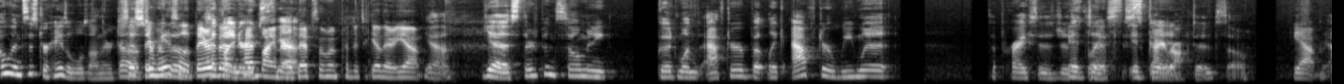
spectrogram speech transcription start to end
Oh, and Sister Hazel was on there. Duh. Sister they Hazel. The They're headliners. the headliner. Yeah. That's the one put it together. Yeah. yeah. Yes, there's been so many good ones after, but like after we went, the prices just It like just- it did. skyrocketed. So Yeah. yeah,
